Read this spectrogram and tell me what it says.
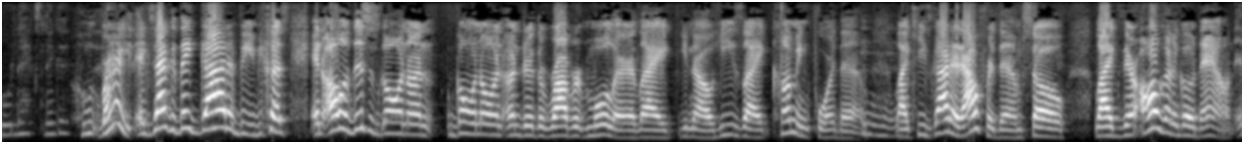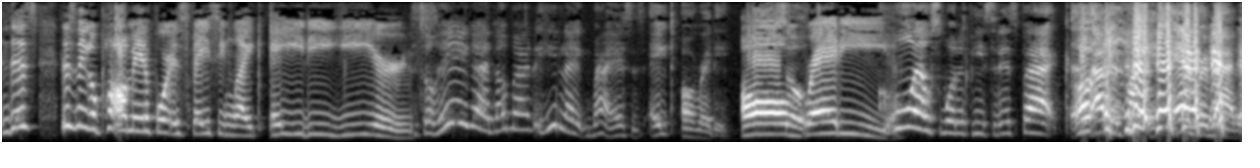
who next, nigga? Who, right, exactly. They gotta be because, and all of this is going on, going on under the Robert Mueller. Like, you know, he's like coming for them. Mm-hmm. Like he's got it out for them. So, like, they're all gonna go down. And this, this nigga Paul Manafort is facing like eighty years So he ain't got nobody. He like my ass is eight already. already. Who else want a piece of this pack? Oh. I've been fighting everybody.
